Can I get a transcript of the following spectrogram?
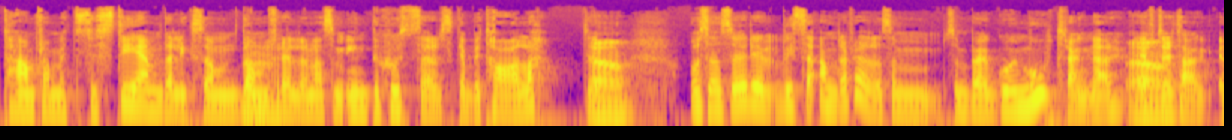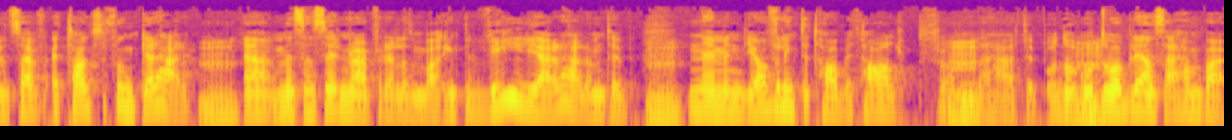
tar han fram ett system där liksom de Mm. föräldrarna som inte skjutsar ska betala. Typ. Ja. Och sen så är det vissa andra föräldrar som, som börjar gå emot Ragnar Ja. efter ett tag. Så här, ett tag så funkar det här. Mm. Eh, men sen så är det några föräldrar som bara inte vill göra det här. De typ, Mm. nej men jag vill inte ta betalt från Mm. det här. Typ. Och, då, Mm. och då blir han så här, han bara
